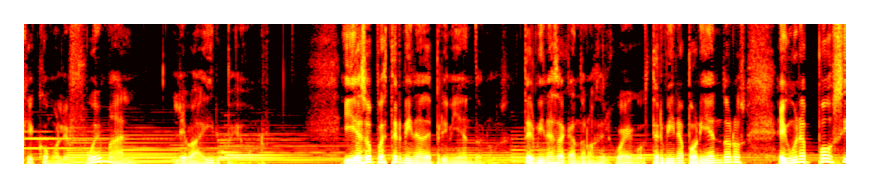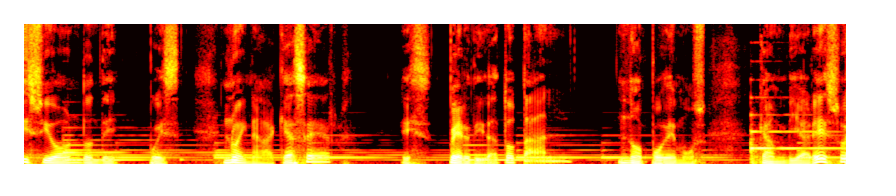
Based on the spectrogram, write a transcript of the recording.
que como le fue mal, le va a ir peor. Y eso pues termina deprimiéndonos, termina sacándonos del juego, termina poniéndonos en una posición donde pues no hay nada que hacer, es pérdida total, no podemos cambiar eso,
